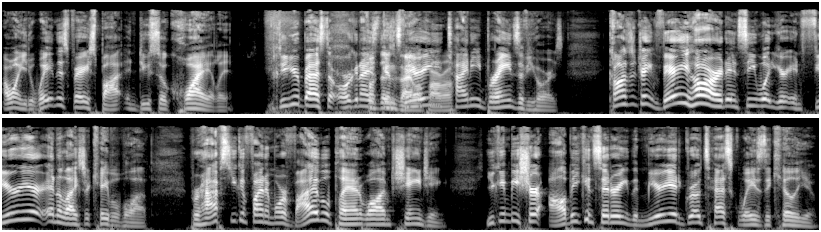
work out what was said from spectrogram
I want you to wait in this very spot and do so quietly. Do your best to organize Fucking those very Szayelaporro. tiny brains of yours. Concentrate very hard and see what your inferior intellects are capable of. Perhaps you can find a more viable plan while I'm changing. You can be sure I'll be considering the myriad grotesque ways to kill you.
